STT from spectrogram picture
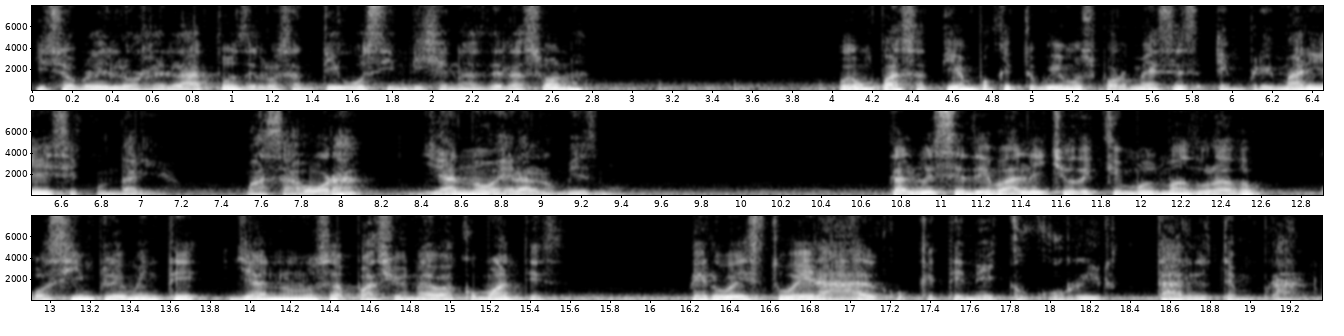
y sobre los relatos de los antiguos indígenas de la zona. Fue un pasatiempo que tuvimos por meses en primaria y secundaria, mas ahora ya no era lo mismo. Tal vez se deba al hecho de que hemos madurado o simplemente ya no nos apasionaba como antes, pero esto era algo que tenía que ocurrir tarde o temprano.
